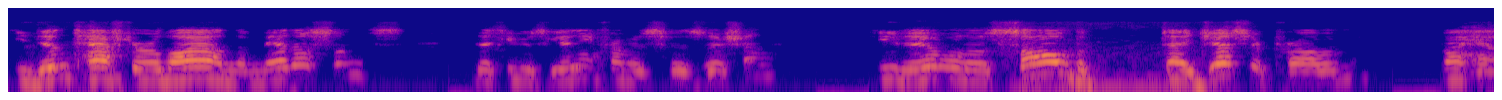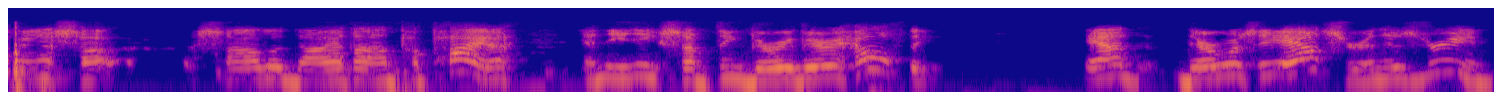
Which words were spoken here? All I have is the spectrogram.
He didn't have to rely on the medicines that he was getting from his physician. He was able to solve the digestive problem by having a, so- solid diet on papaya and eating something very, very healthy. And there was the answer in his dream.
